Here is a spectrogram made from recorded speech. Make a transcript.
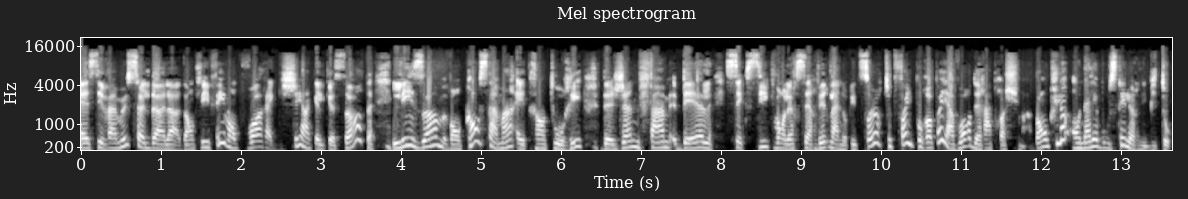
euh, ces fameux soldats-là. Donc, les filles vont pouvoir aguicher en quelque sorte. Les hommes vont constamment être entourés de jeunes femmes belles, sexy, qui vont leur servir de la nourriture. Toutefois, il ne pourra pas y avoir de rapprochement. Donc là, on allait booster leur libido.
